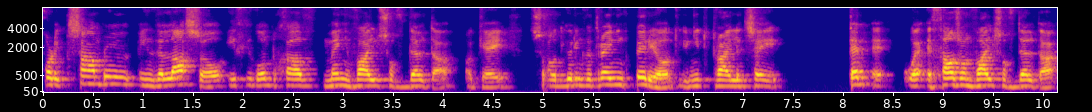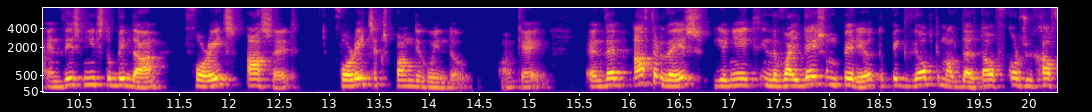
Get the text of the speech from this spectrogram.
For example, in the lasso, if you want to have many values of delta, okay, so during the training period, you need to try, let's say, 10, eh, a thousand values of delta, and this needs to be done for each asset, for each expanding window, okay? And then after this, you need in the validation period to pick the optimal delta. Of course, we have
